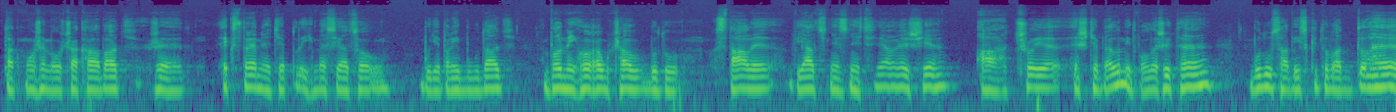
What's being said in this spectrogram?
tak môžeme očakávať, že extrémne teplých mesiacov bude pribúdať, vlny horúčav budú stále viac neznesiteľnejšie a čo je ešte veľmi dôležité, budú sa vyskytovať dlhé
